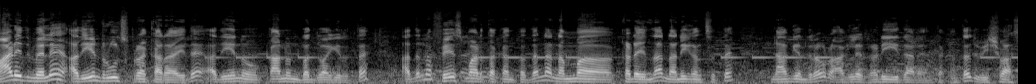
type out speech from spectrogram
ಮಾಡಿದ ಮೇಲೆ ಅದೇನು ರೂಲ್ಸ್ ಪ್ರಕಾರ ಇದೆ, ಅದೇನು ಕಾನೂನುಬದ್ಧವಾಗಿರುತ್ತೆ, ಅದನ್ನು ಫೇಸ್ ಮಾಡ್ತಕ್ಕಂಥದ್ದನ್ನು ನಮ್ಮ ಕಡೆಯಿಂದ ನನಗನ್ಸುತ್ತೆ. ನಾಗೇಂದ್ರ ಅವರು ಆಗಲೇ ರೆಡಿ ಇದ್ದಾರೆ ಅಂತಕ್ಕಂಥದ್ದು ವಿಶ್ವಾಸ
